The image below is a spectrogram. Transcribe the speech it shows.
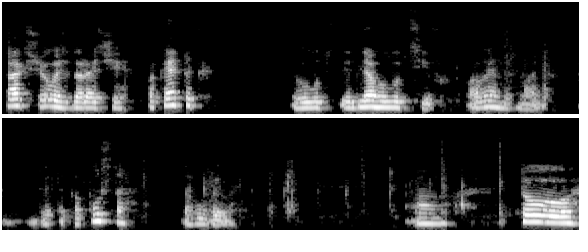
Так що ось, до речі, пакетик для голубців. Але не знаю, де та капуста загубилася. То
